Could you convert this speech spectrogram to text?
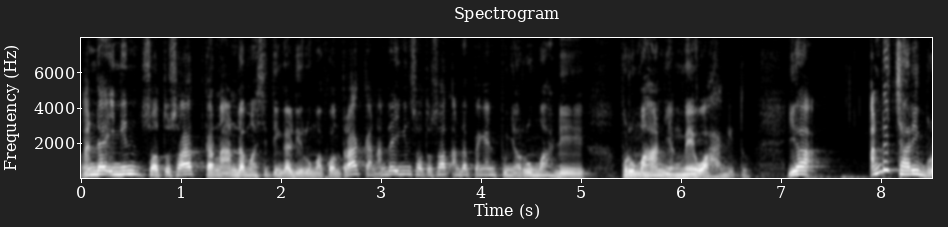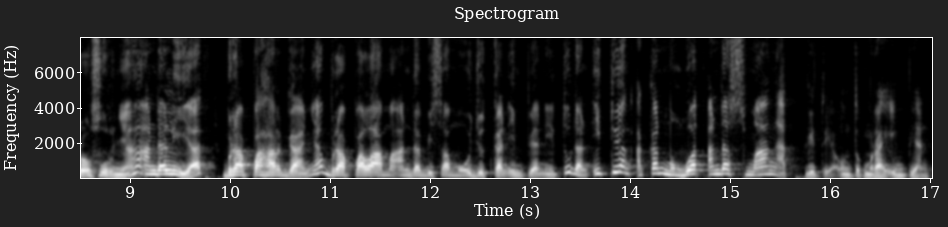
Anda ingin suatu saat karena Anda masih tinggal di rumah kontrakan, Anda ingin suatu saat Anda pengen punya rumah di perumahan yang mewah gitu. Ya, anda cari brosurnya, Anda lihat berapa harganya, berapa lama Anda bisa mewujudkan impian itu dan itu yang akan membuat Anda semangat gitu ya untuk meraih impian.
